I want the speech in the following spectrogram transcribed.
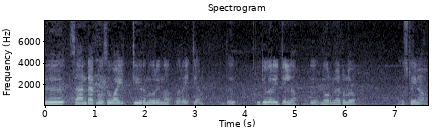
ഇത് സാന്റാക്ലോസ് വൈറ്റ് ഇയർ എന്ന് പറയുന്ന വെറൈറ്റിയാണ് ഇത് പുതിയ വെറൈറ്റി അല്ല ഇത് നോർമലായിട്ടുള്ള സ്ട്രെയിനാണ്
